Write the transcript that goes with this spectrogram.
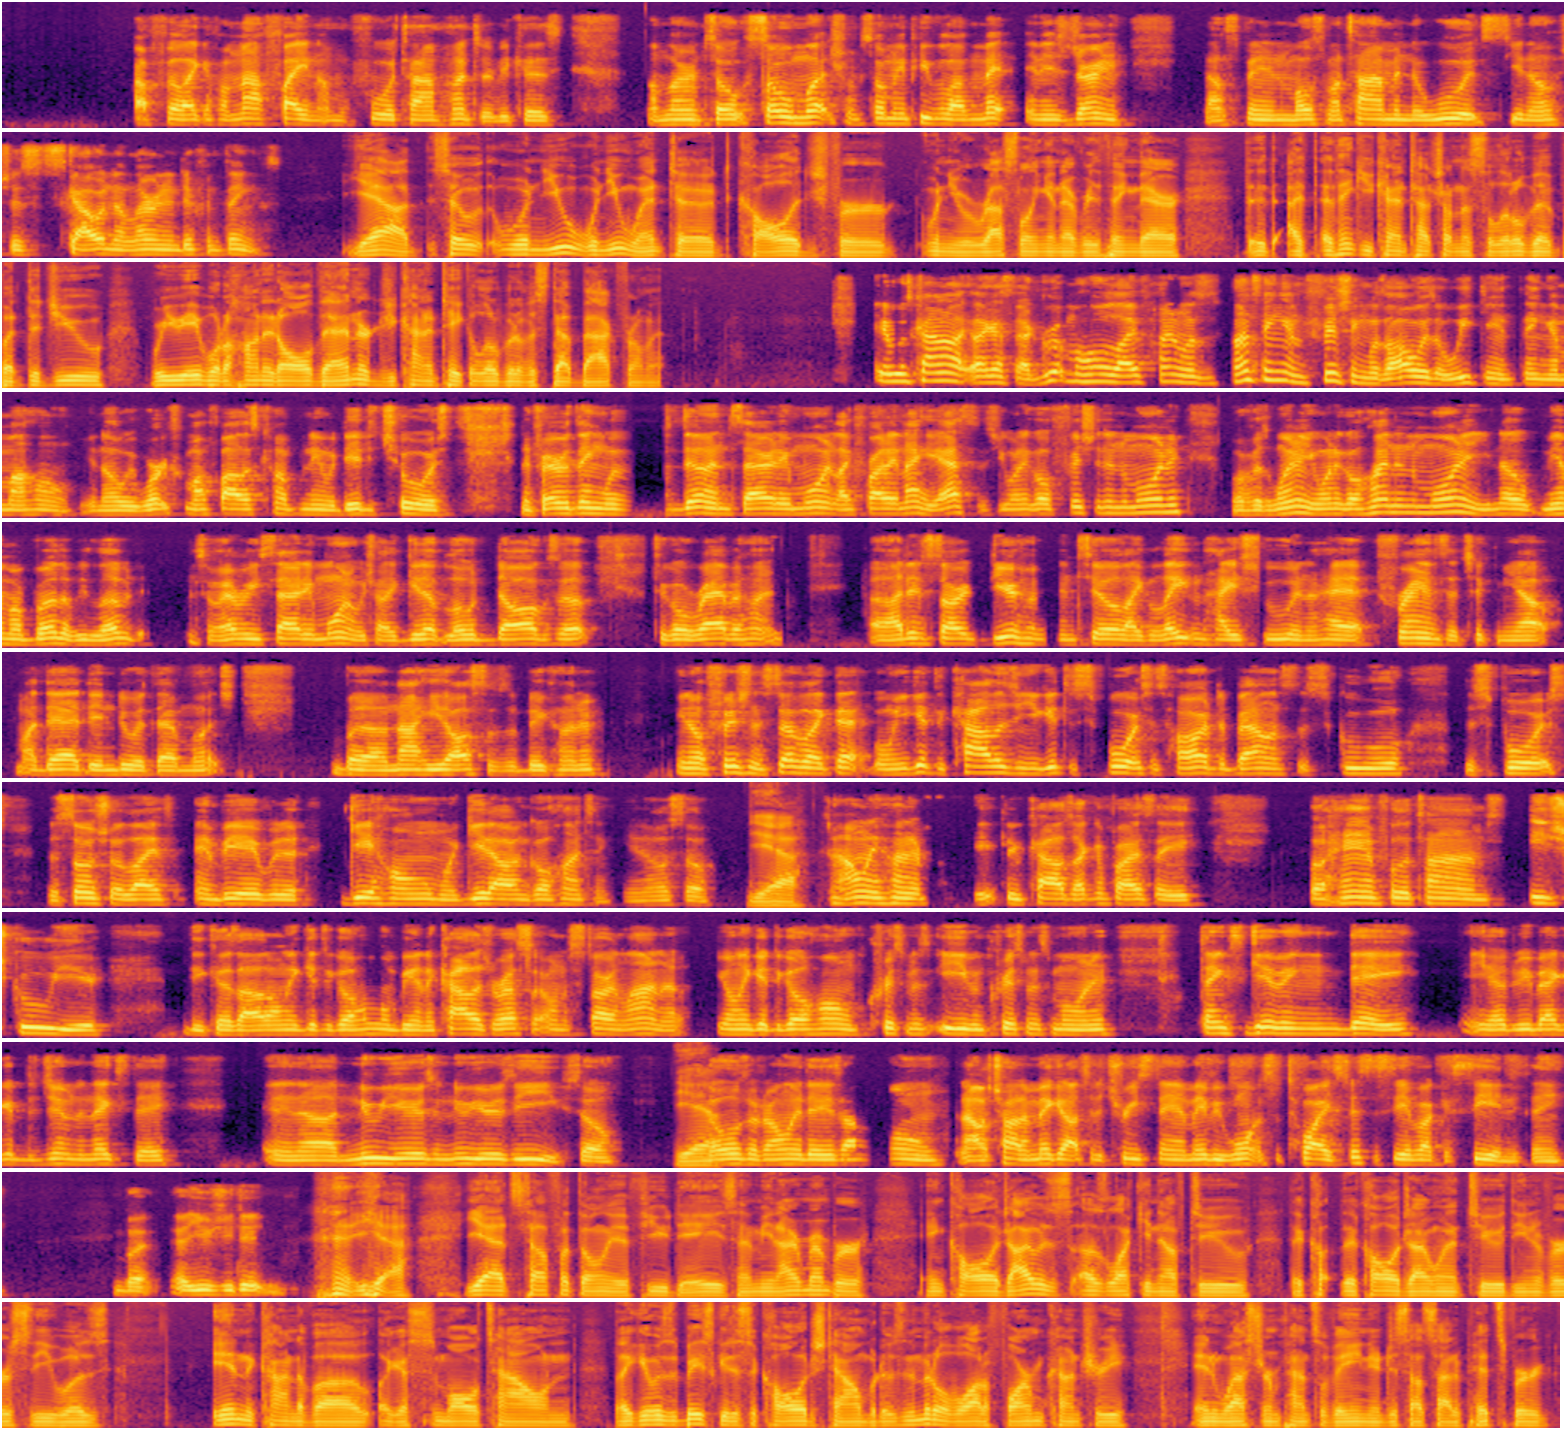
I feel like if I'm not fighting, I'm a full time hunter because I'm learning so so much from so many people I've met in this journey. I'm spending most of my time in the woods, you know, just scouting and learning different things. Yeah. So when you when you went to college for when you were wrestling and everything there, I, I think you kind of touched on this a little bit, but did you were you able to hunt it all then, or did you kind of take a little bit of a step back from it? It was kind of like, like I said, I grew up my whole life. Hunting was hunting and fishing was always a weekend thing in my home. You know, we worked for my father's company, we did the chores, and if everything was done Saturday morning, like Friday night, he asked us, "You want to go fishing in the morning, or if it's winter, you want to go hunting in the morning?" You know, me and my brother, we loved it. So every Saturday morning, we try to get up, load dogs up to go rabbit hunting. Uh, I didn't start deer hunting until like late in high school, and I had friends that took me out. My dad didn't do it that much, but uh, now he also is a big hunter. You know, fishing and stuff like that. But when you get to college and you get to sports, it's hard to balance the school, the sports, the social life, and be able to get home or get out and go hunting. You know, so yeah, I only hunted through college, I can probably say a handful of times each school year because I'll only get to go home being a college wrestler on the starting lineup. You only get to go home Christmas Eve and Christmas morning, Thanksgiving Day. You have to be back at the gym the next day, and uh, New Year's and New Year's Eve. So yeah, those are the only days I'm home, and I'll try to make it out to the tree stand maybe once or twice just to see if I can see anything but I usually didn't. yeah, yeah, it's tough with only a few days. I mean, I remember in college, I was I was lucky enough to the the college I went to, the university was in kind of a like a small town. Like it was basically just a college town, but it was in the middle of a lot of farm country in western Pennsylvania, just outside of Pittsburgh,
